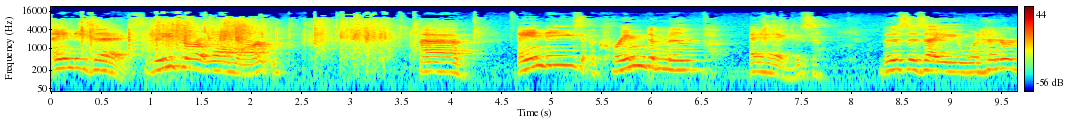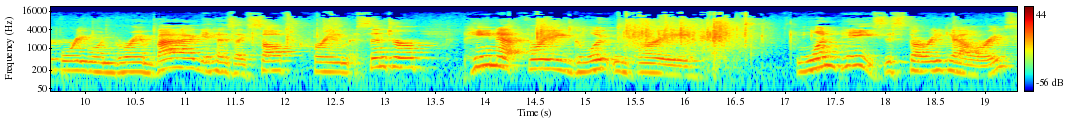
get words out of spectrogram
Andes eggs. These are at Walmart. Uh, Andes cream de menthe eggs. This is a 141 gram bag. It has a soft cream center, peanut free, gluten free. One piece is 30 calories.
